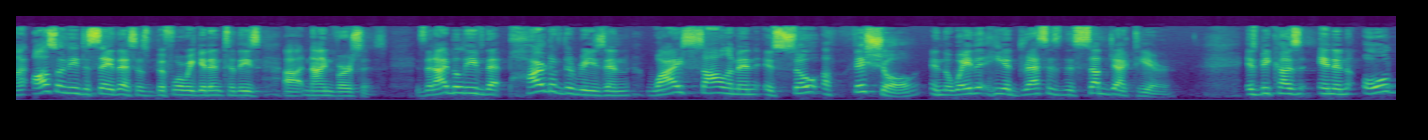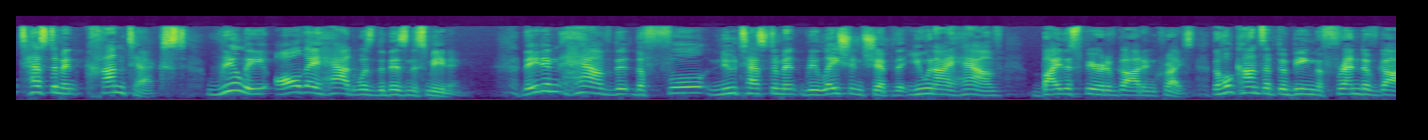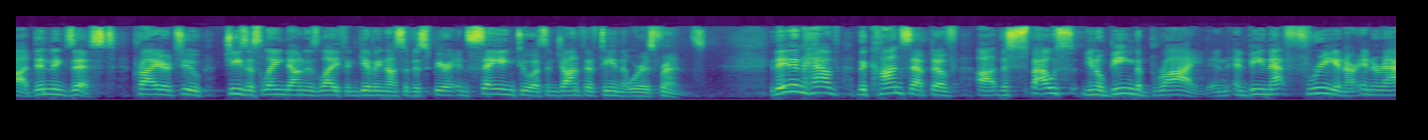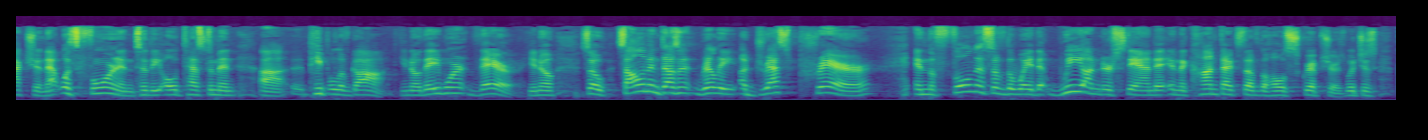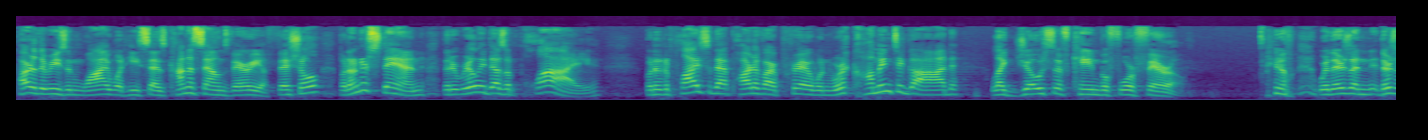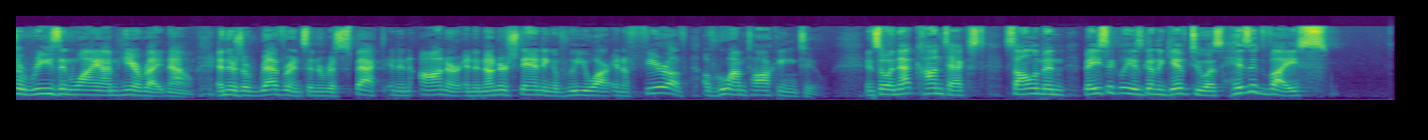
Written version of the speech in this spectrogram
I also need to say this as before we get into these uh, nine verses is that I believe that part of the reason why Solomon is so official in the way that he addresses this subject here is because in an Old Testament context, really all they had was the business meeting. They didn't have the, the full New Testament relationship that you and I have by the Spirit of God in Christ. The whole concept of being the friend of God didn't exist prior to Jesus laying down his life and giving us of his Spirit and saying to us in John 15 that we're his friends. They didn't have the concept of uh, the spouse, you know, being the bride and, and being that free in our interaction. That was foreign to the Old Testament uh, people of God. You know, they weren't there, you know. So Solomon doesn't really address prayer in the fullness of the way that we understand it in the context of the whole scriptures, which is part of the reason why what he says kind of sounds very official, but understand that it really does apply, but it applies to that part of our prayer when we're coming to God like Joseph came before Pharaoh. You know, where there's a, there's a reason why I'm here right now. And there's a reverence and a respect and an honor and an understanding of who you are and a fear of, of who I'm talking to. And so, in that context, Solomon basically is going to give to us his advice,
